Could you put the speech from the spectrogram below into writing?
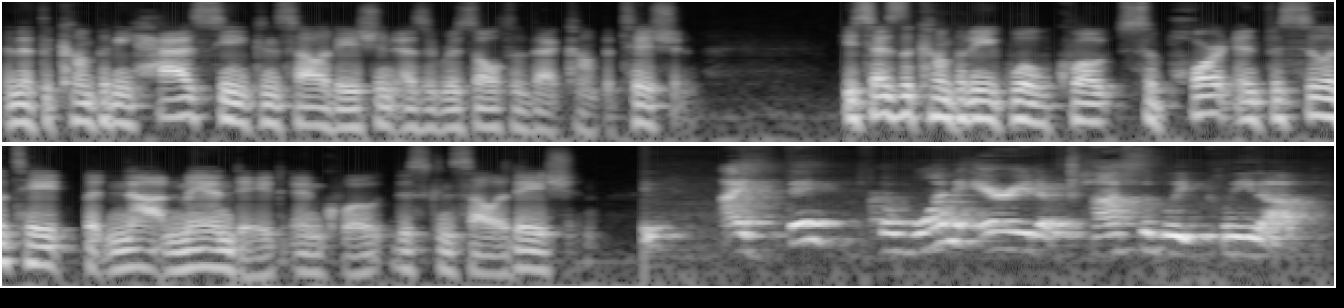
and that the company has seen consolidation as a result of that competition. He says the company will, quote, support and facilitate but not mandate, end quote, this consolidation. I think the one area to possibly clean up,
